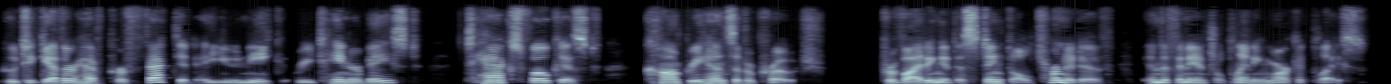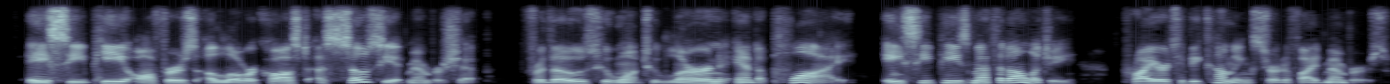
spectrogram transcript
who together have perfected a unique retainer based, tax focused, comprehensive approach, providing a distinct alternative in the financial planning marketplace. ACP offers a lower cost associate membership for those who want to learn and apply ACP's methodology prior to becoming certified members.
